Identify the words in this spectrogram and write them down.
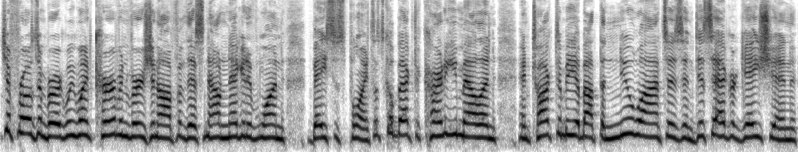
Jeff Rosenberg, we went curve inversion off of this, now negative one basis points. Let's go back to Carnegie Mellon and talk to me about the nuances and disaggregation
